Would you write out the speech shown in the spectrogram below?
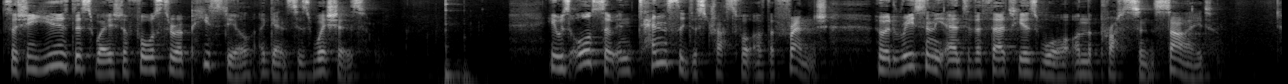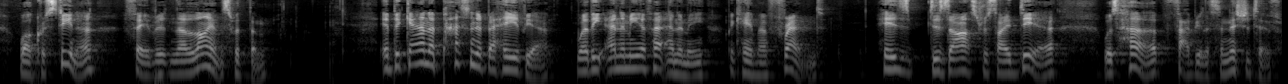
so she used this way to force through a peace deal against his wishes. He was also intensely distrustful of the French, who had recently entered the Thirty Years' War on the Protestant side, while Christina favoured an alliance with them. It began a pattern of behaviour where the enemy of her enemy became her friend. His disastrous idea was her fabulous initiative.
